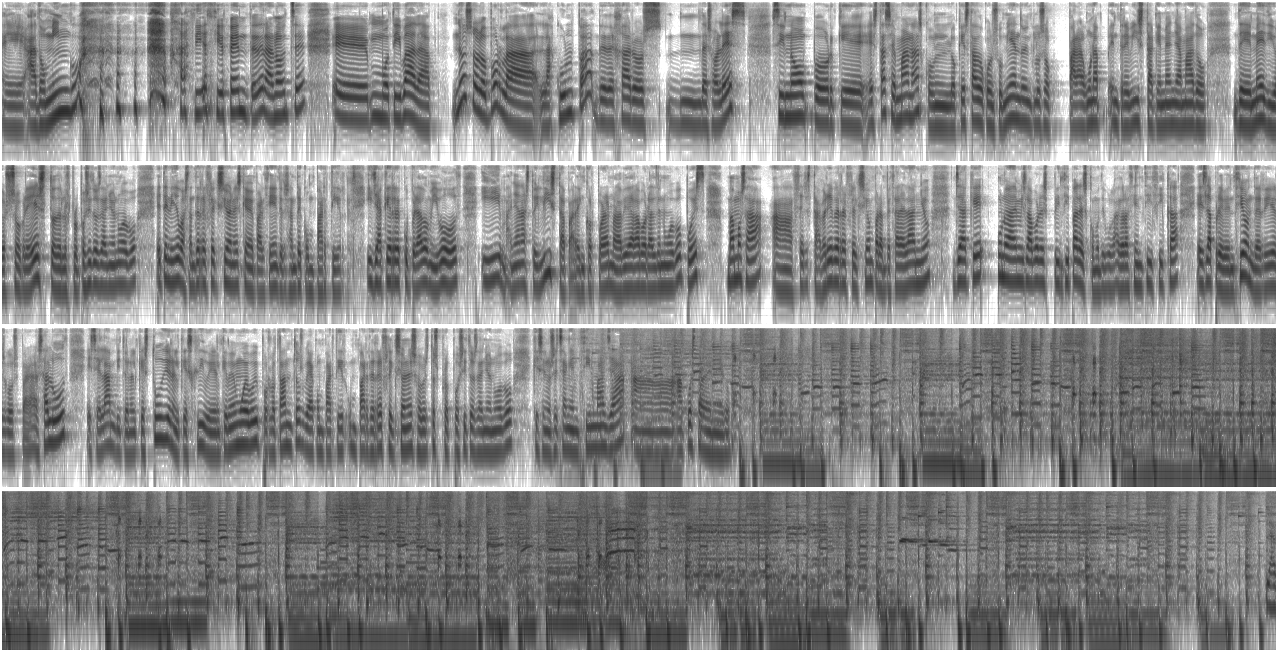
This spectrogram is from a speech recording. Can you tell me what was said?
Eh, a domingo a 10 y 20 de la noche, eh, motivada no solo por la, la, culpa de dejaros de solés, sino porque estas semanas, con lo que he estado consumiendo, incluso para alguna entrevista que me han llamado de medios sobre esto, de los propósitos de Año Nuevo, he tenido bastantes reflexiones que me parecía interesante compartir. Y ya que he recuperado mi voz y mañana estoy lista para incorporarme a la vida laboral de nuevo, pues vamos a, hacer esta breve reflexión para empezar el año, ya que una de mis labores principales como divulgadora científica es la prevención de riesgos para la salud, es el ámbito en el que estudio, en el que escribo y en el que me muevo y por lo tanto os voy a compartir un par de reflexiones sobre estos propósitos de Año Nuevo que se nos echan encima ya a, a cuesta de enero.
